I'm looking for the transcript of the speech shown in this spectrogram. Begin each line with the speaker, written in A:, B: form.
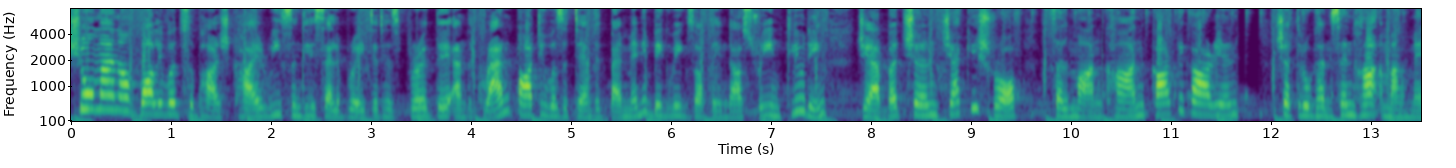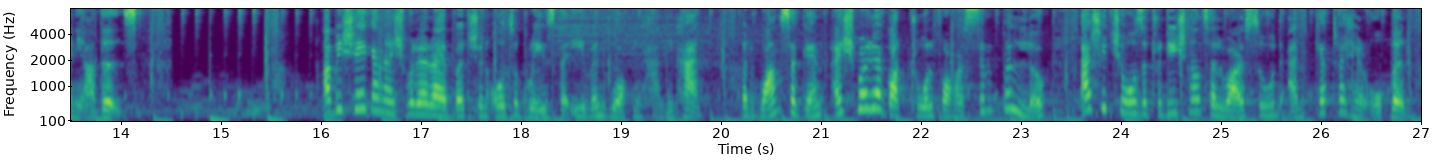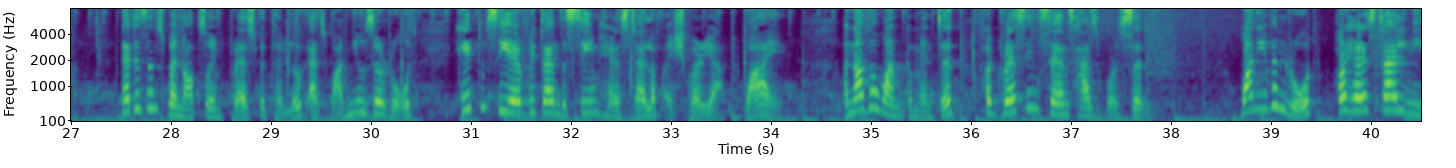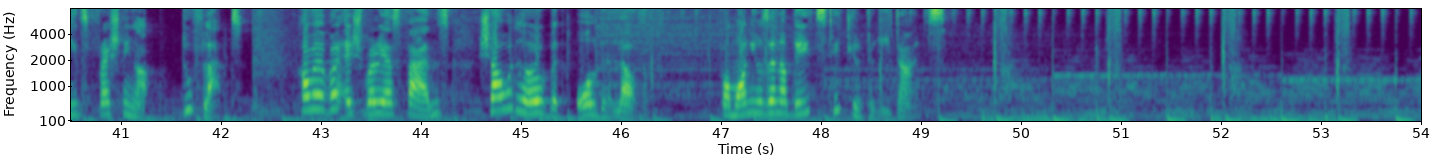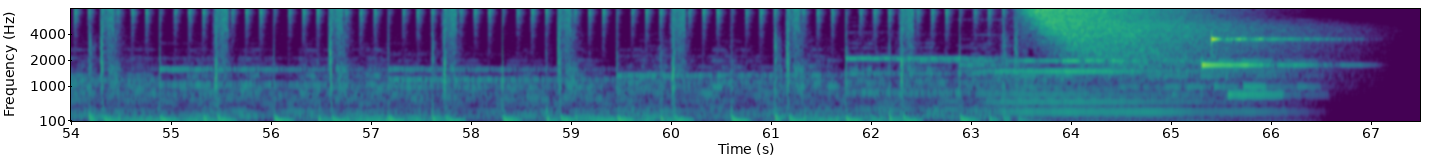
A: Showman of Bollywood Subhash Ghai recently celebrated his birthday and the grand party was attended by many bigwigs of the industry including Jaya Bachchan, Jackie Shroff, Salman Khan, Kartik Aaryan, Shatrughan Sinha among many others. Abhishek and Aishwarya Rai Bachchan also graced the event walking hand in hand. But once again, Aishwarya got trolled for her simple look as she chose a traditional salwar suit and kept her hair open. Netizens were not so impressed with her look as one user wrote, Hate to see every time the same hairstyle of Aishwarya. Why? Another one commented, Her dressing sense has worsened. One even wrote, Her hairstyle needs freshening up, too flat. However, Aishwarya's fans showered her with all their love. For more news and updates, stay tuned to E Times.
